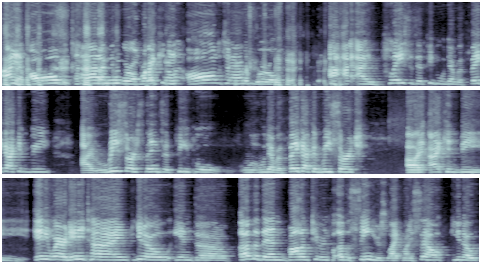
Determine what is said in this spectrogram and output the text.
I have all the time in the world, right, Carolyn? All the time in the world I, I, I'm places that people would never think I can be. I research things that people would never think I could research. I, I can be anywhere at any time, you know, and uh, other than volunteering for other seniors like myself, you know,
